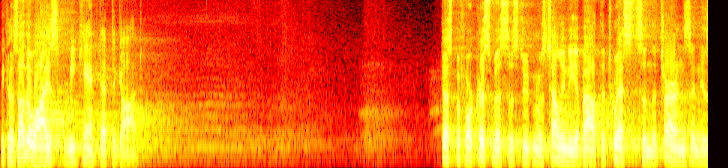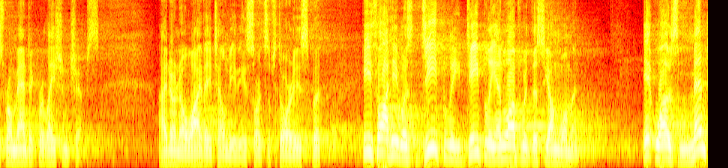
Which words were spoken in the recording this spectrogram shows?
because otherwise we can't get to God. Just before Christmas, a student was telling me about the twists and the turns in his romantic relationships. I don't know why they tell me these sorts of stories, but he thought he was deeply, deeply in love with this young woman. It was meant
